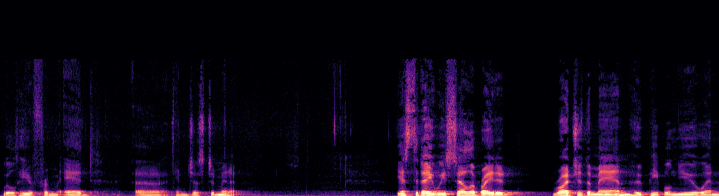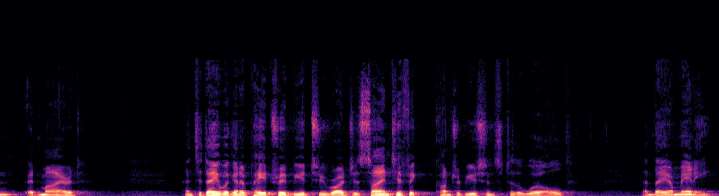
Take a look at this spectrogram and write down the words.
We'll hear from Ed uh, in just a minute. Yesterday we celebrated Roger the man, who people knew and admired. And today we're going to pay tribute to Roger's scientific contributions to the world, and they are many.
